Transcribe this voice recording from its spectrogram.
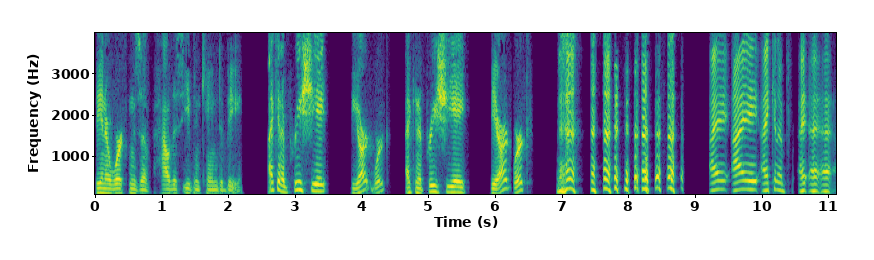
the inner workings of how this even came to be. I can appreciate the artwork. I can appreciate the artwork. I I I can I I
